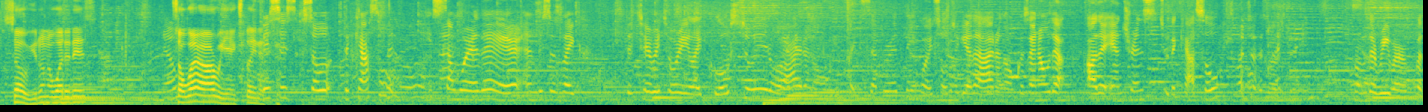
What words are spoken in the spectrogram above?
so you don't know what it is. No. So where are we? Explain it. This is so the castle is somewhere there, and this is like the territory like close to it, or I don't know. It's like separate thing, or it's all together. I don't know, because I know the other entrance to the castle from the river, but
